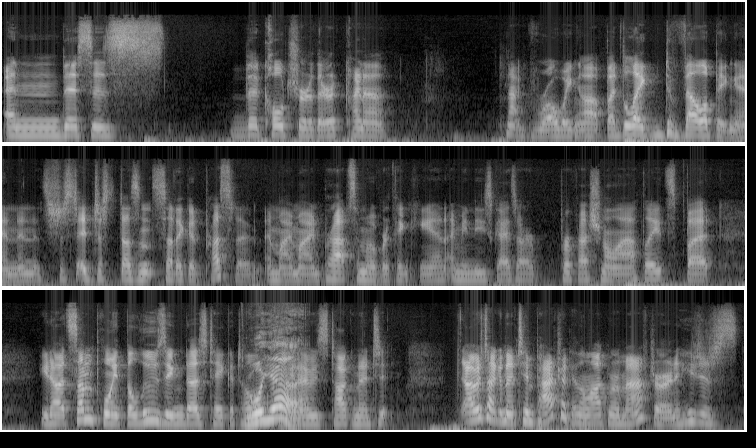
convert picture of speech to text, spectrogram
and this is the culture they're kind of not growing up, but like developing in, and it's just it just doesn't set a good precedent in my mind. Perhaps I'm overthinking it. I mean, these guys are professional athletes, but you know, at some point the losing does take a toll. Well, yeah. I, mean, I was talking to I was talking to Tim Patrick in the locker room after, and he just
